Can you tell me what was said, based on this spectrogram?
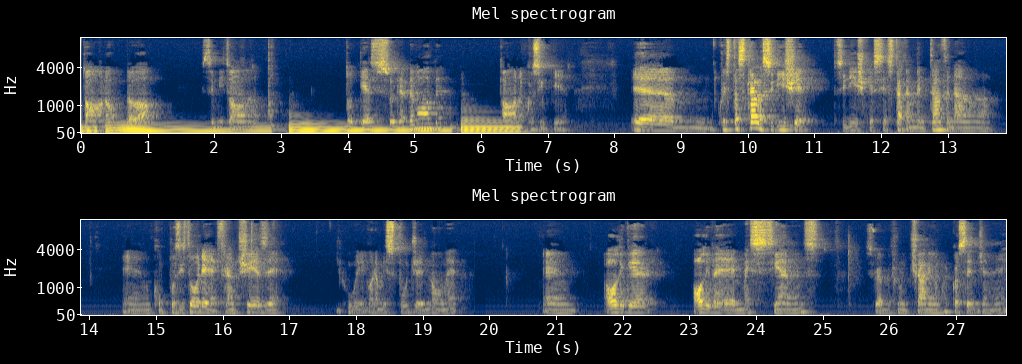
tono, Do, semitono, Do diesis su Re bemolle, tono e così via. Eh, questa scala si dice, si dice che sia stata inventata da eh, un compositore francese di cui ora mi sfugge il nome, eh, Olivier, Oliver Messiaens, si dovrebbe pronunciare qualcosa del genere,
